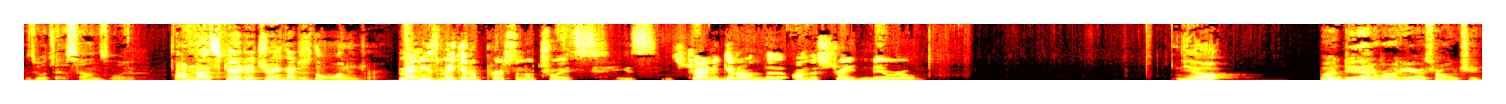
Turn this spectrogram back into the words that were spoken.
Is what that sounds like. I'm not scared to drink. I just don't want to drink. Man, he's making a personal choice. He's he's trying to get on the on the straight and narrow. Yup. We don't do that around here. What's wrong with you?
